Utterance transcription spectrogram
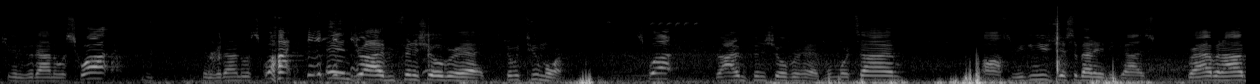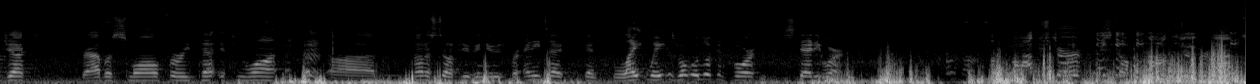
She's going to go down to a squat, going to go down to a squat, and drive and finish overhead. Show me two more. Squat, drive and finish overhead. One more time. Awesome. You can use just about anything, guys. Grab an object, grab a small furry pet if you want. Uh, ton of stuff you can use for any type. Again, lightweight is what we're looking for. Steady work. A lobster, stuffed lobster perhaps.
